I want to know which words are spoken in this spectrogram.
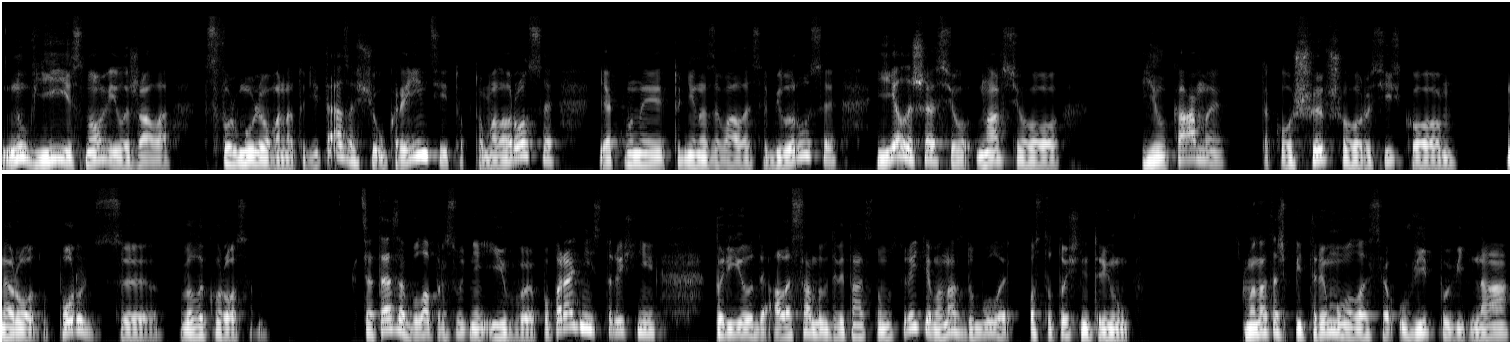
Ну, в її основі лежала сформульована тоді теза, що українці, тобто малороси, як вони тоді називалися, білоруси, є лише всього навсього гілками такого ширшого російського народу поруч з великоросами. Ця теза була присутня і в попередні історичні періоди, але саме в 19 столітті вона здобула остаточний тріумф. Вона теж підтримувалася у відповідь на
